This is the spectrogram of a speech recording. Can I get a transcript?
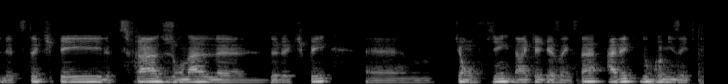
Le petit occupé, le petit frère du journal euh, de l'occupé. Euh, puis on vient dans quelques instants avec nos premiers invités.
